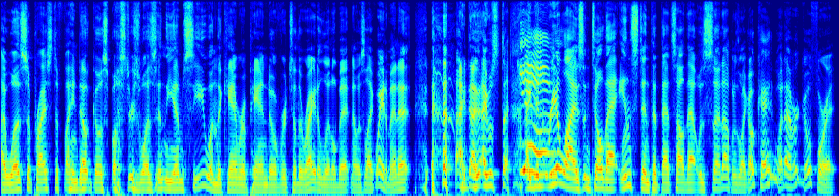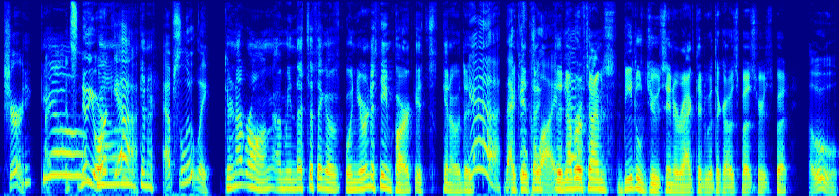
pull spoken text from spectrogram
I was surprised to find out Ghostbusters was in the MC when the camera panned over to the right a little bit, and I was like, "Wait a minute!" I, I, I, was yeah. I didn't realize until that instant that that's how that was set up. I was like, "Okay, whatever, go for it. Sure, yeah, it's New York, no, yeah, gonna, absolutely." You're not wrong. I mean, that's the thing of when you're in a theme park, it's you know the yeah that I can collide. The number of times Beetlejuice interacted with the Ghostbusters, but Oh.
